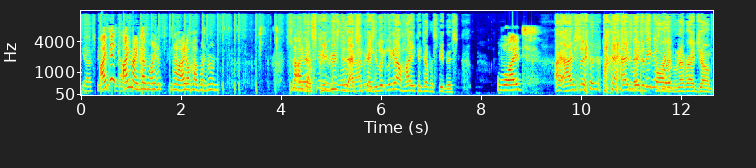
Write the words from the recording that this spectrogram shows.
Yeah, speed I boost think I might have mine. No, I don't have mine on. So No, I No, don't. next speed boost low is actually gravity. crazy. Look, look at how high you can jump with speed boost. What? I actually, I actually just thing farted low- whenever I jump.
